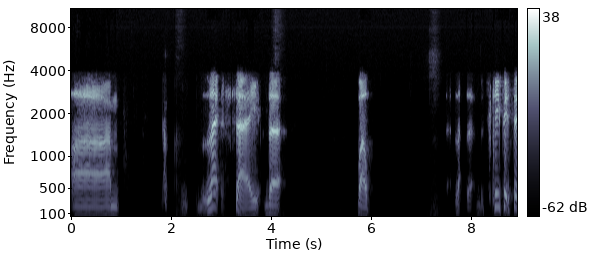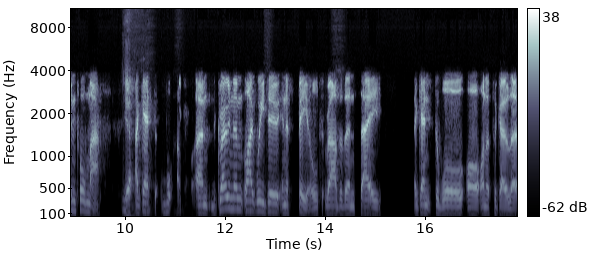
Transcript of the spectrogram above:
Um, let's say that. Well, to keep it simple, math. Yeah. I guess um, growing them like we do in a field rather than say against a wall or on a pergola,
